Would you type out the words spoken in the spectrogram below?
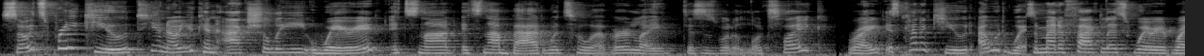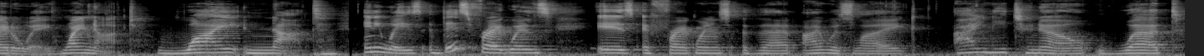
So it's pretty cute. You know, you can actually wear it. It's not it's not bad whatsoever. Like this is what it looks like, right? It's kind of cute. I would wear. As a matter of fact, let's wear it right away. Why not? Why not? Anyways, this fragrance is a fragrance that I was like, I need to know what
